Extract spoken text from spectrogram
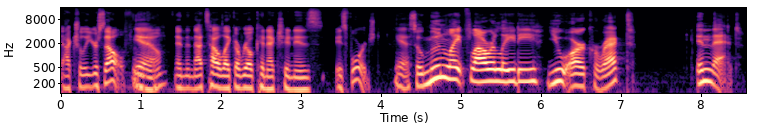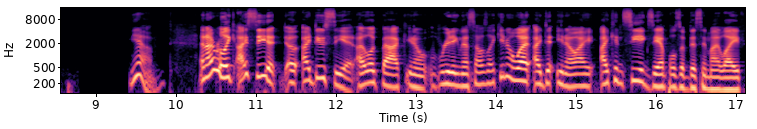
actually yourself. You Yeah. know, and then that's how like a real connection is is forged. Yeah, so Moonlight Flower Lady, you are correct in that. Yeah. And I really, I see it. Uh, I do see it. I look back, you know, reading this, I was like, you know what? I did, you know, I, I can see examples of this in my life.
